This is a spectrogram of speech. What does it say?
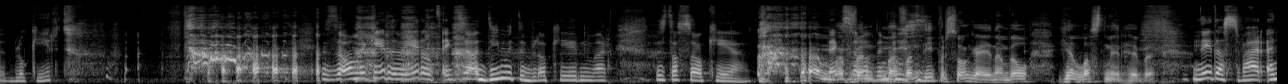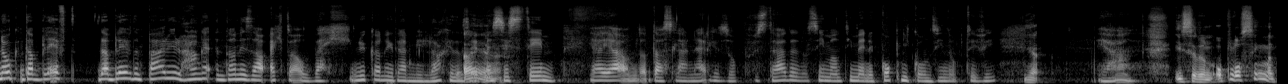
geblokkeerd. Het is de omgekeerde wereld. Ik zou die moeten blokkeren, maar... Dus dat is oké, ja. maar, van, maar van die persoon ga je dan wel geen last meer hebben. Nee, dat is waar. En ook, dat blijft, dat blijft een paar uur hangen en dan is dat echt wel weg. Nu kan ik daarmee lachen. Dat is Ah, mijn systeem. Ja, ja, omdat dat slaat nergens op. Versta je? Dat is iemand die mijn kop niet kon zien op tv. Ja. Ja, Is er een oplossing? Want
